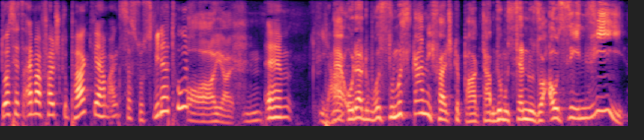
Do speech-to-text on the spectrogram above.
Du hast jetzt einmal falsch geparkt, wir haben Angst, dass du es wieder tust. Oh ja. hm. Ähm, ja. Naja, oder du musst, du musst gar nicht falsch geparkt haben. Du musst ja nur so aussehen wie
